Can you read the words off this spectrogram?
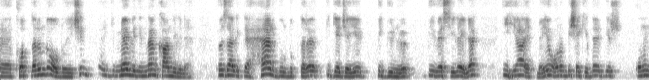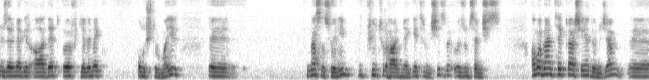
e, kodlarında olduğu için e, Mevlidinden Kandiline özellikle her buldukları bir geceyi, bir günü, bir vesileyle ihya etmeyi, onun bir şekilde bir onun üzerine bir adet, örf, gelenek oluşturmayı e, nasıl söyleyeyim bir kültür haline getirmişiz ve özümsemişiz. Ama ben tekrar şeye döneceğim e,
